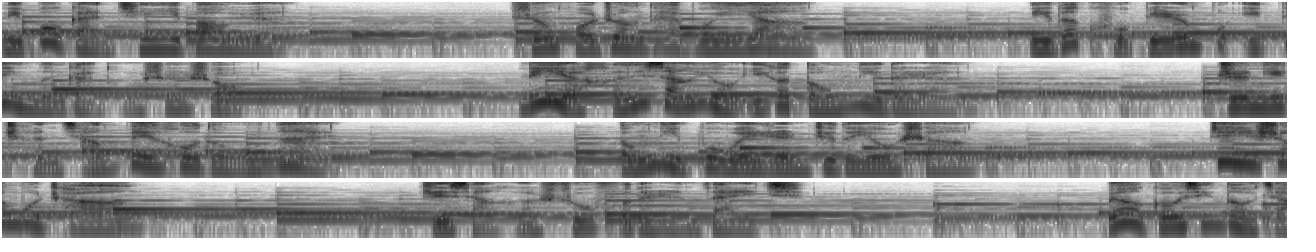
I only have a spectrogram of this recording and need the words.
你不敢轻易抱怨，生活状态不一样，你的苦别人不一定能感同身受。你也很想有一个懂你的人，知你逞强背后的无奈，懂你不为人知的忧伤。这一生不长，只想和舒服的人在一起，没有勾心斗角，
